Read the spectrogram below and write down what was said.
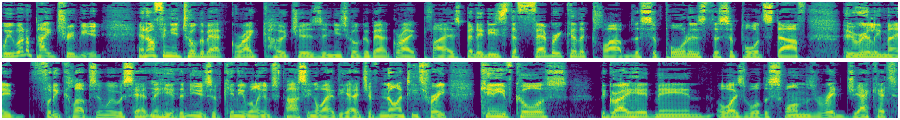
We want to pay tribute, and often you talk about great coaches and you talk about great players, but it is the fabric of the club, the supporters, the support staff who really made footy clubs. And we were saddened yeah. to hear the news of Kenny Williams passing away at the age of 93. Kenny, of course, the grey-haired man always wore the Swans red jacket.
